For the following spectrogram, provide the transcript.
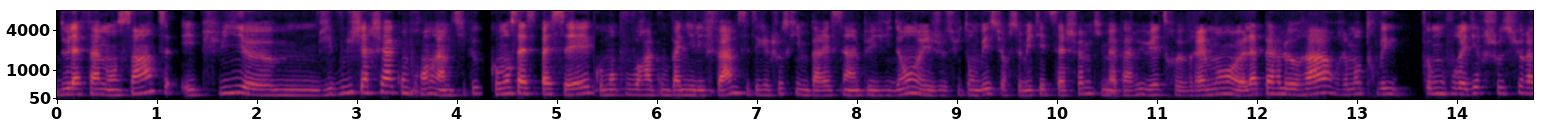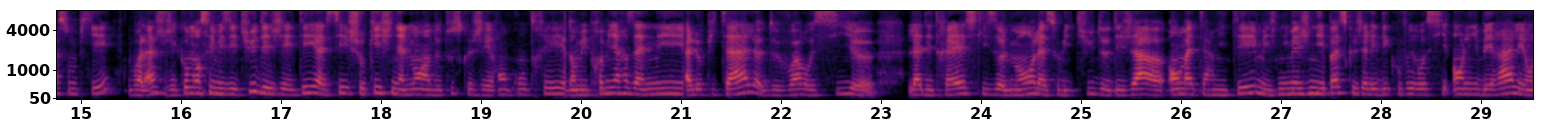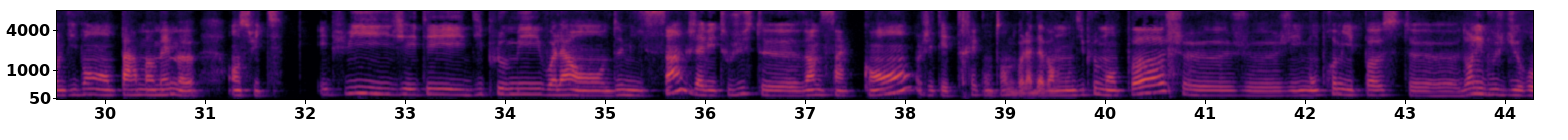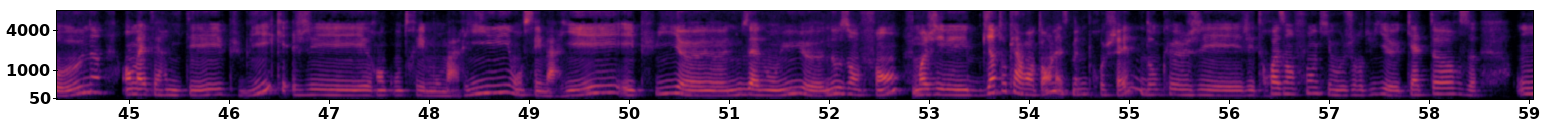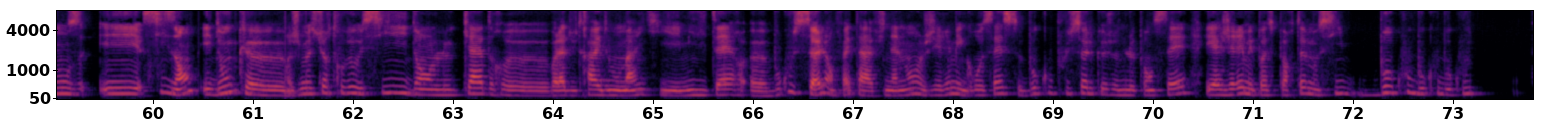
de la femme enceinte. Et puis, euh, j'ai voulu chercher à comprendre un petit peu comment ça se passait, comment pouvoir accompagner les femmes. C'était quelque chose qui me paraissait un peu évident et je suis tombée sur ce métier de sage-femme qui m'a paru être vraiment euh, la perle rare, vraiment trouver comme on pourrait dire, chaussure à son pied. Voilà, j'ai commencé mes études et j'ai été assez choquée finalement hein, de tout ce que j'ai rencontré dans mes premières années à l'hôpital, de voir aussi euh, la détresse, l'isolement, la solitude déjà en maternité, mais je n'imaginais pas ce que j'allais découvrir aussi en libéral et en le vivant par moi-même euh, ensuite. Et puis j'ai été diplômée voilà en 2005, j'avais tout juste 25 euh, ans. J'étais très contente voilà d'avoir mon diplôme en poche. Euh, j'ai eu mon premier poste euh, dans les Bouches-du-Rhône en maternité publique. J'ai rencontré mon mari, on s'est mariés et puis nous avons eu nos enfants. Moi j'ai bientôt 40 ans la semaine prochaine, donc j'ai trois enfants qui ont aujourd'hui 14 11 et 6 ans. Et donc, euh, je me suis retrouvée aussi dans le cadre euh, voilà, du travail de mon mari qui est militaire, euh, beaucoup seule en fait, à finalement gérer mes grossesses beaucoup plus seule que je ne le pensais et à gérer mes postpartum aussi beaucoup, beaucoup, beaucoup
